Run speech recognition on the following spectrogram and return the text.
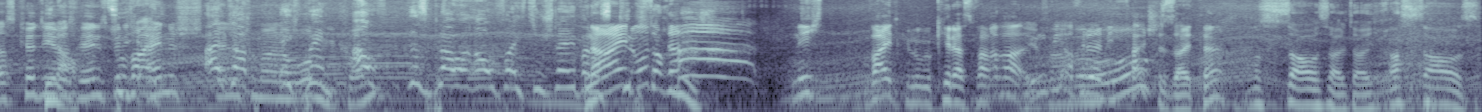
Das könnte hier Genau. was werden. Jetzt Zu bin ich weit. eine Stelle Alter, schon mal nach ich oben bin gekommen. auf das blaue rauf, weil ich zu schnell war. Das Nein, gibt's und doch da! nicht. Nicht weit genug. Okay, das war aber irgendwie auch wieder die falsche Seite. Raste aus, Alter. Ich raste aus.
